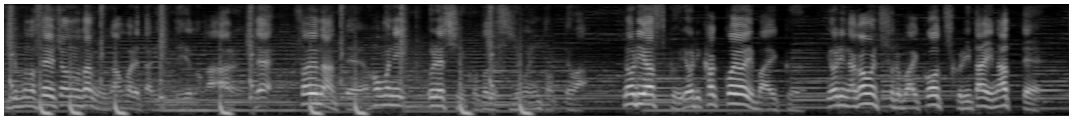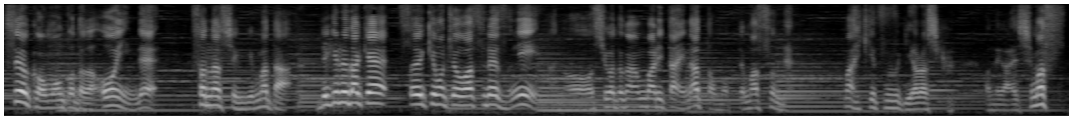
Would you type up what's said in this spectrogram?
自分の成長のために頑張れたりっていうのがあるんでそういうなんてほんまに嬉しいことです自分にとっては乗りやすくよりかっこよいバイクより長持ちするバイクを作りたいなって強く思うことが多いんでそんな刺激またできるだけそういう気持ちを忘れずにあの仕事頑張りたいなと思ってますんでまあ引き続きよろしくお願いします。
